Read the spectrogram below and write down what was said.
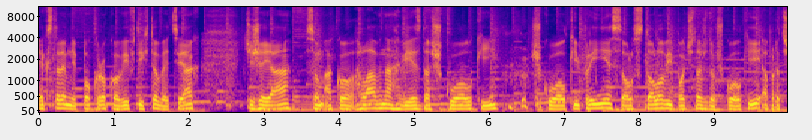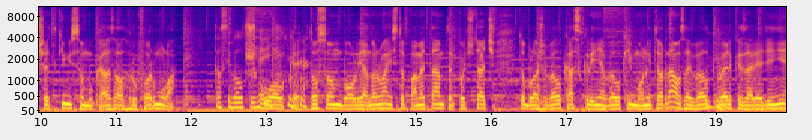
extrémne pokrokový v týchto veciach. Čiže ja som ako hlavná hviezda škôlky, škôlky priniesol stolový počítač do škôlky a pred všetkými som ukázal hru Formula. To si bol ty, hej. škôlke. To som bol, ja normálne si to pamätám, ten počítač, to bola že veľká skriňa, veľký monitor, naozaj veľk, Mhm. veľké zariadenie.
